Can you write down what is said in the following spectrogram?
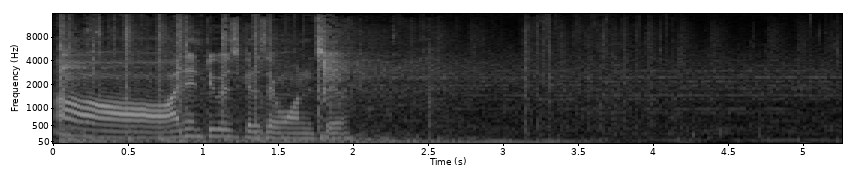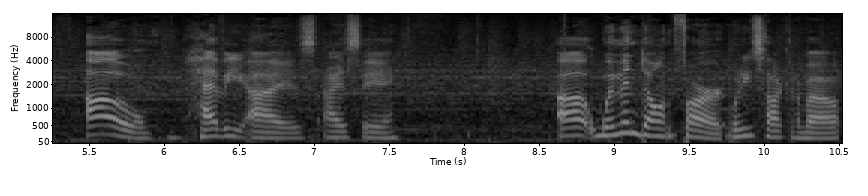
Oh, I didn't do as good as I wanted to. Oh, heavy eyes. I see. Uh, women don't fart. What are you talking about?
